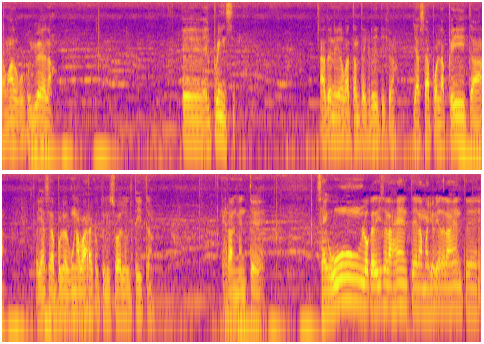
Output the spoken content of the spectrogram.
llamado Cocuyuela, eh, el Prince. Ha tenido bastante crítica, ya sea por la pista o ya sea por alguna barra que utilizó el artista. Que realmente, según lo que dice la gente, la mayoría de la gente,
